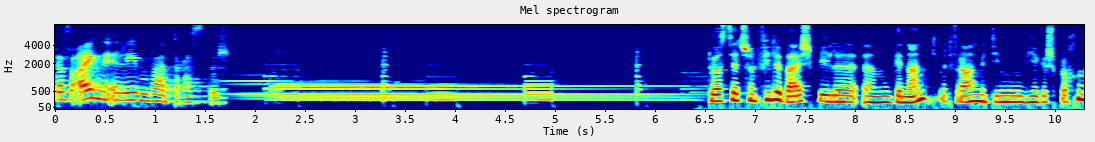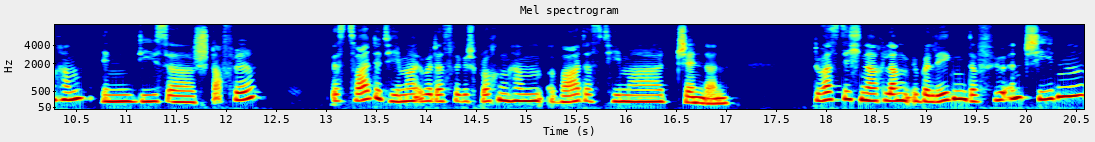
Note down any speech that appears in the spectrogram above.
das eigene Erleben war drastisch. Du hast jetzt schon viele Beispiele ähm, genannt mit Frauen, mit denen wir gesprochen haben in dieser Staffel. Das zweite Thema, über das wir gesprochen haben, war das Thema Gendern. Du hast dich nach langem Überlegen dafür entschieden,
